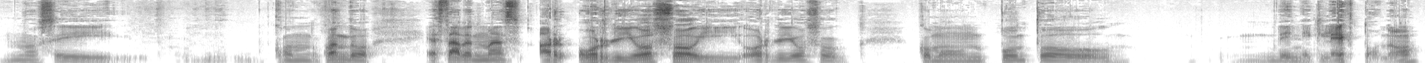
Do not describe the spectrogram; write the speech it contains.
No sé, con, cuando estaban más orgulloso y orgulloso como un punto de neglecto, ¿no?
